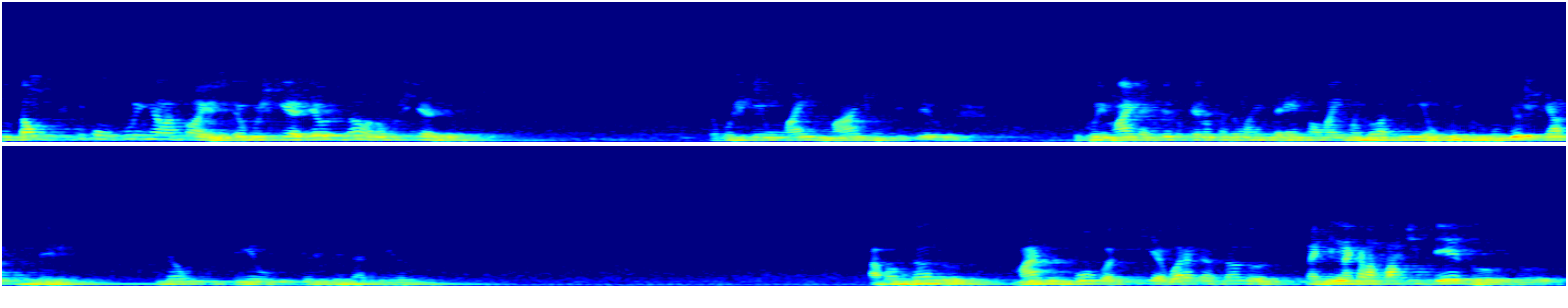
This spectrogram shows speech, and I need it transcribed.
Então o que se conclui em relação a isso? Eu busquei a Deus? Não, eu não busquei a Deus. Eu busquei uma imagem de Deus. E por imagem aqui eu estou querendo fazer uma referência a uma, uma idolatria, um ídolo, um Deus criado por mim mesmo. Não o Deus, o Deus verdadeiro. Avançando mais um pouco aqui, agora pensando naquele, naquela parte B do, do,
